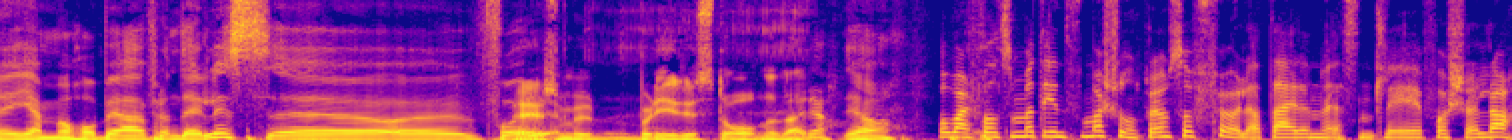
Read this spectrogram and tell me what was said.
hjemme, håper jeg fremdeles. eh, For, Det er som blir du stående der, ja. ja. Og i hvert fall Som et informasjonsprogram så føler jeg at det er en vesentlig forskjell. da.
